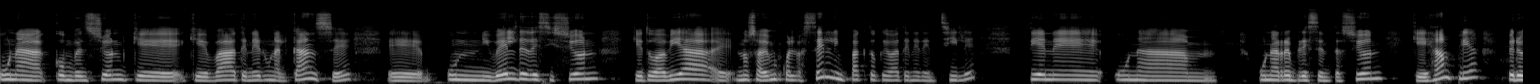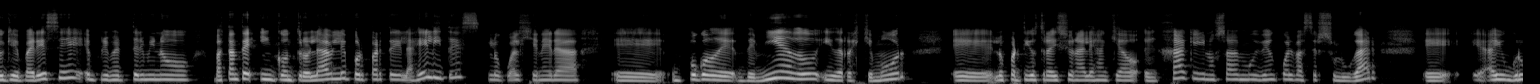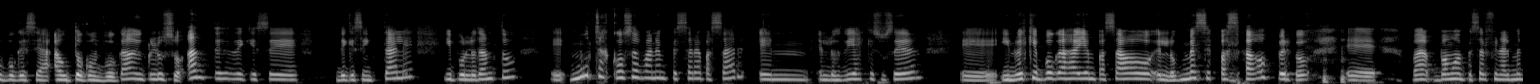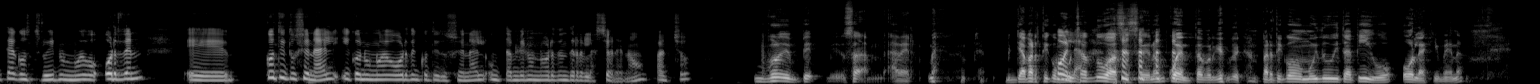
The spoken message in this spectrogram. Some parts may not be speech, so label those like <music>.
una convención que, va a tener un alcance, eh, un nivel de decisión que todavía eh, no sabemos cuál va a ser el impacto que va a tener en Chile. Tiene una, mm, una representación que es amplia, pero que parece en primer término bastante incontrolable por parte de las élites, lo cual genera eh, un poco de, de, miedo y de resquemor. Eh, los partidos tradicionales han quedado en jaque y no saben muy bien cuál va a ser su lugar. Eh, eh, hay un grupo que se ha autoconvocado incluso antes de que se, de que se instale y por lo tanto muchas cosas van a empezar a pasar en, los días que suceden y no es que pocas hayan pasado en los meses <laughs> pasados, pero <laughs> vamos a empezar finalmente a construir un nuevo orden constitucional y con un nuevo orden constitucional un, también un orden de relaciones, ¿no, Pancho? O sea, a ver, <laughs> ya partí con muchas dudas, si se dieron <laughs> cuenta, porque partí como muy dubitativo. Hola, Jimena.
